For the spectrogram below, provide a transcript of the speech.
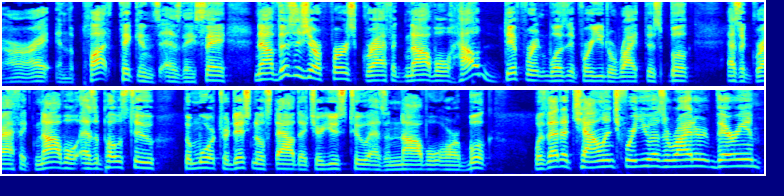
All right, and the plot thickens, as they say. Now, this is your first graphic novel. How different was it for you to write this book as a graphic novel as opposed to the more traditional style that you're used to as a novel or a book. Was that a challenge for you as a writer, Varian?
